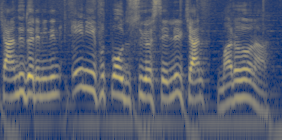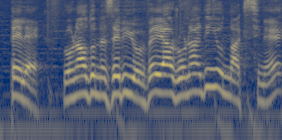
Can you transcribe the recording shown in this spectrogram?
kendi döneminin en iyi futbolcusu gösterilirken Maradona, Pele, Ronaldo Nazario veya Ronaldinho'nun aksine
